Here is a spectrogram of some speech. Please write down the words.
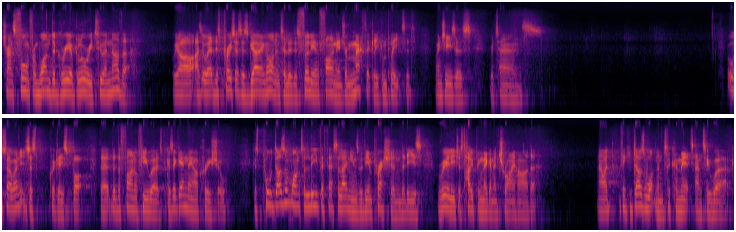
transformed from one degree of glory to another. We are, as it were, this process is going on until it is fully and finally and dramatically completed when Jesus returns. Also, I want to just quickly spot the, the, the final few words because, again, they are crucial. Because Paul doesn't want to leave the Thessalonians with the impression that he is really just hoping they're going to try harder. Now, I think he does want them to commit and to work.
